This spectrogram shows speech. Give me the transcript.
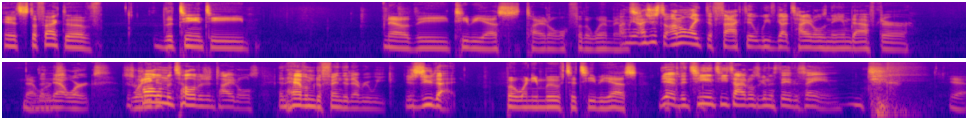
And It's the fact of the TNT. No, the TBS title for the women. I mean, I just I don't like the fact that we've got titles named after networks. the networks. Just What do call them the television titles and have them defended every week. Just do that. But when you move to TBS, Yeah, the TNT title's gonna stay the same. yeah.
